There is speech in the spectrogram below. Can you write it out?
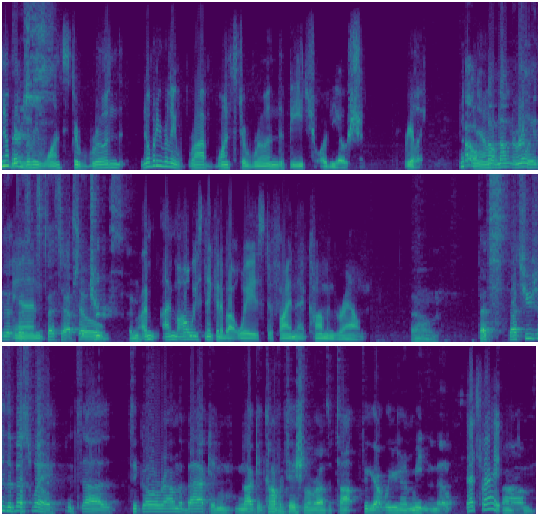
nobody There's... really wants to ruin nobody really rob wants to ruin the beach or the ocean really no, you know? no, not really. That, that's, that's absolute so truth. I mean, I'm I'm always thinking about ways to find that common ground. Um, that's that's usually the best way. It's uh, to go around the back and not get confrontational around the top. Figure out where you're going to meet in the middle. That's right. Um,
